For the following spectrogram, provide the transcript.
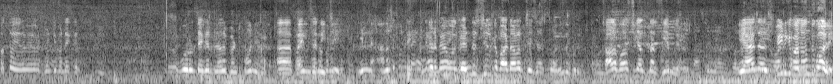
మొత్తం ఇరవై ట్వంటీ వన్ ఎకర్స్ ఊరు దగ్గర డెవలప్మెంట్ ఫైల్స్ అన్ని ఇచ్చి ఎందుకంటే మేము ఒక ఇండస్ట్రియల్గా బాగా డెవలప్ చేసేస్తున్నాం హిందూపురి చాలా ఫాస్ట్గా వెళ్తున్నారు సీఎం గారు ఈ స్పీడ్కి మనం అందుకోవాలి.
